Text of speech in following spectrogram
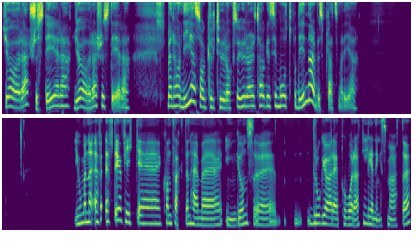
göra, justera, göra, justera. Men har ni en sån kultur också? Hur har det tagits emot på din arbetsplats, Maria? Jo, men efter jag fick eh, kontakten här med Ingun så eh, drog jag det på vårt ledningsmöte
